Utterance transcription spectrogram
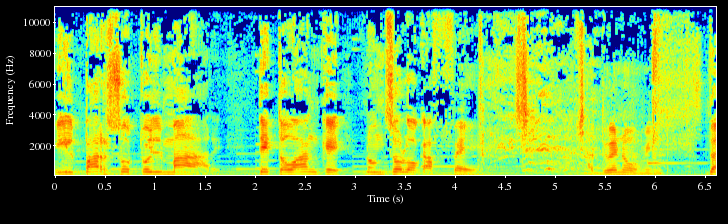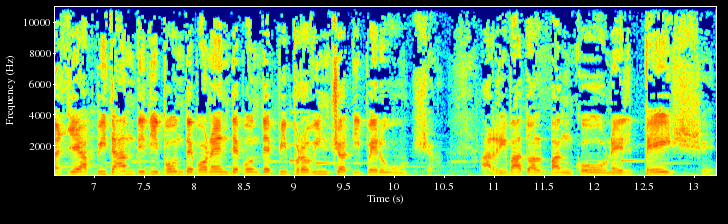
il bar sotto il mare, detto anche non solo caffè. C'ha due nomi. dagli abitanti di Ponte Ponente Ponte P provincia di Perugia. Arrivato al bancone, il pesce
